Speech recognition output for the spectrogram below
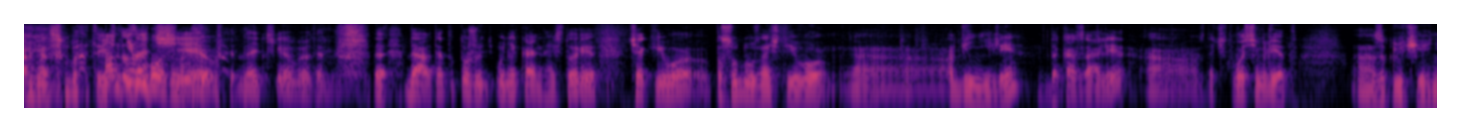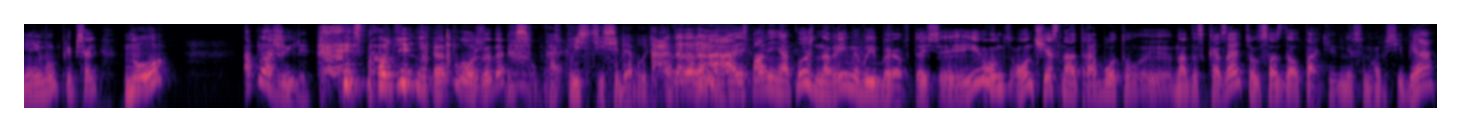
Армен Субатович. А ну зачем? Зачем вот это? Да, вот это тоже уникальная история. Человек его по суду, значит, его а, обвинили, доказали, а, значит, 8 лет а, заключения ему приписали, но отложили. исполнение отложено. Как вести себя будет. А, да, да, да. А исполнение отложено на время выборов. То есть, и он, он честно отработал, э, надо сказать. Он создал партию имени самого себя.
